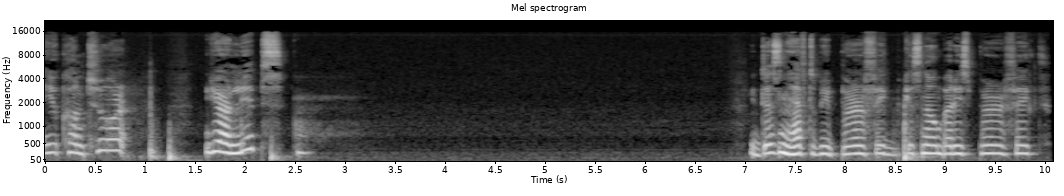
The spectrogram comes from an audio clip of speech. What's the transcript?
You contour your lips. It doesn't have to be perfect because nobody's perfect.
